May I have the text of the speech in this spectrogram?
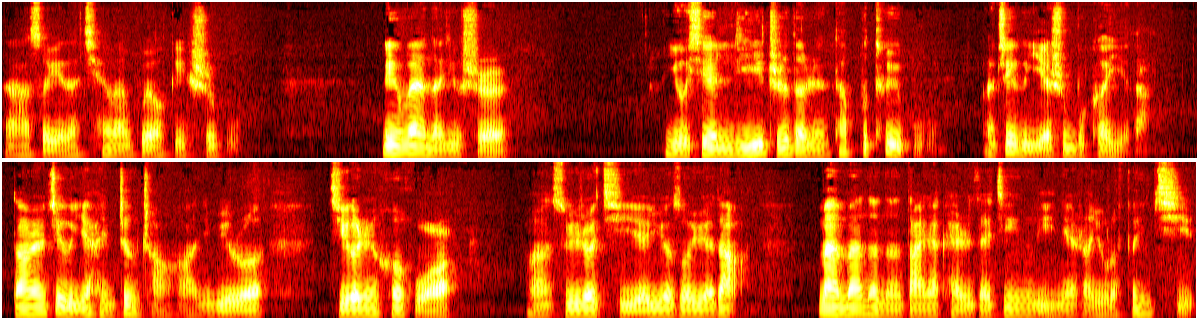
啊，所以呢，千万不要给实股。另外呢，就是有些离职的人他不退股啊，这个也是不可以的。当然，这个也很正常哈。你比如说几个人合伙啊，随着企业越做越大，慢慢的呢，大家开始在经营理念上有了分歧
